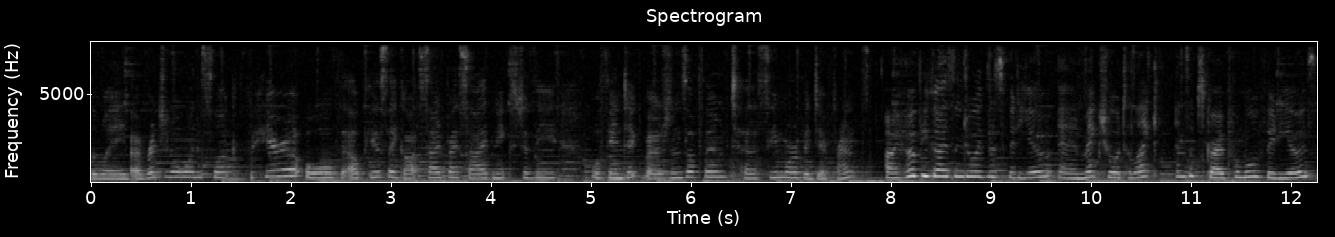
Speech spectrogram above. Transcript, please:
the way the original ones look. Here are all the LPS I got side by side next to the authentic versions of them to see more of a difference. I hope you guys enjoyed this video and make sure to like and subscribe for more videos.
